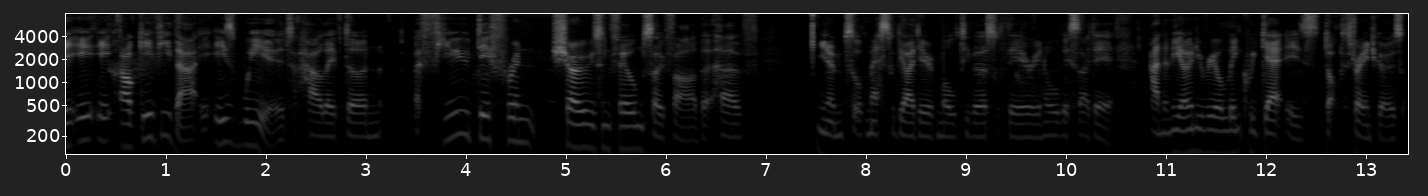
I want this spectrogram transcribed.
It, it, it, I'll give you that. It is weird how they've done a few different shows and films so far that have, you know, sort of messed with the idea of multiversal theory and all this idea. And then the only real link we get is Doctor Strange goes,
